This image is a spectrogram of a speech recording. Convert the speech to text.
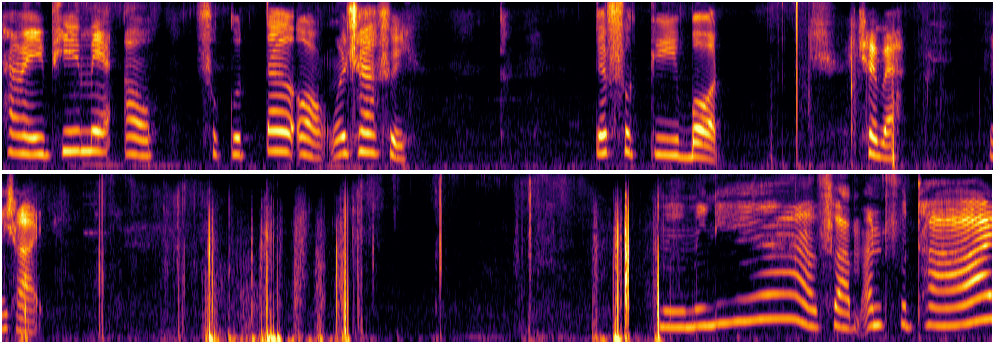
ทำไมพี่ไม่เอาสกูตเตอร์ออกไม่ใช่สิ เจตสกีบอร์ดใช่ไหมไม่ใช่มีไหมเนี่ยสามอันสุดท้าย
